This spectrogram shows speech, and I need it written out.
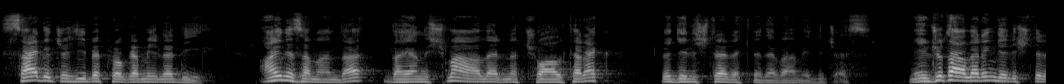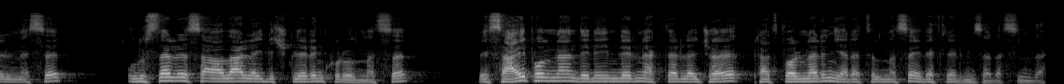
sadece hibe programıyla değil, aynı zamanda dayanışma ağlarını çoğaltarak ve geliştirerek de devam edeceğiz. Mevcut ağların geliştirilmesi, uluslararası ağlarla ilişkilerin kurulması ve sahip olunan deneyimlerin aktarılacağı platformların yaratılması hedeflerimiz arasında.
